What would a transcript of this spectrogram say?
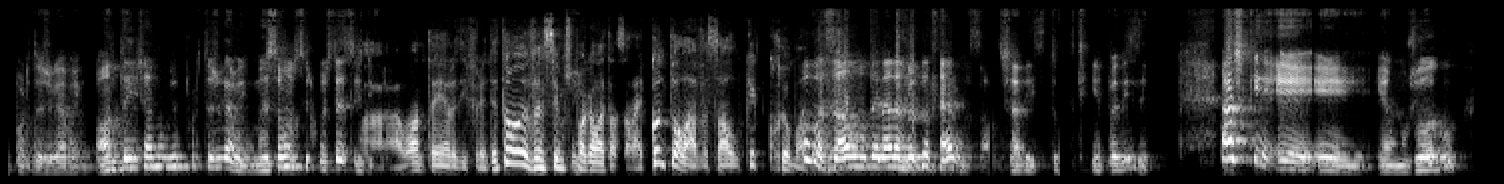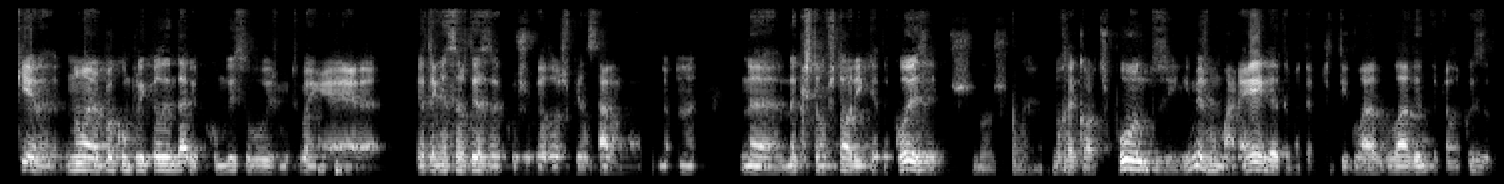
o Porto a jogar bem. Ontem já não vi o Porto a jogar bem, mas são circunstâncias diferentes. Ah, ontem era diferente. Então avancemos para o Galatasaray. Conta lá, Vassal, o que é que correu mal? O Vassal não tem nada para contar. O Vassal já disse tudo o que tinha para dizer. Acho que é, é, é um jogo que era, não era para cumprir calendário, como disse o Luís muito bem. Era, eu tenho a certeza que os jogadores pensaram na, na, na, na questão histórica da coisa, nos, no recorde dos pontos, e, e mesmo o Marega também deve ter tido lá, lá dentro daquela coisa de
